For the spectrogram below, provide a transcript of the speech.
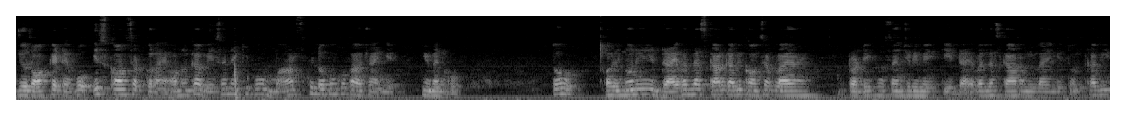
जो रॉकेट है, वो इस कॉन्सेप्ट को लाए और उनका विज़न है कि वो मार्स पे लोगों को पहुँचाएँगे ह्यूमन को। तो और इन्होंने ड्राइवरलेस कार का भी कॉन्सेप्ट लाया है ट्वेंटी फ़र्स्ट सेंचुरी में, कि ड्राइवरलेस कार हम लाएँगे। तो उनका भी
